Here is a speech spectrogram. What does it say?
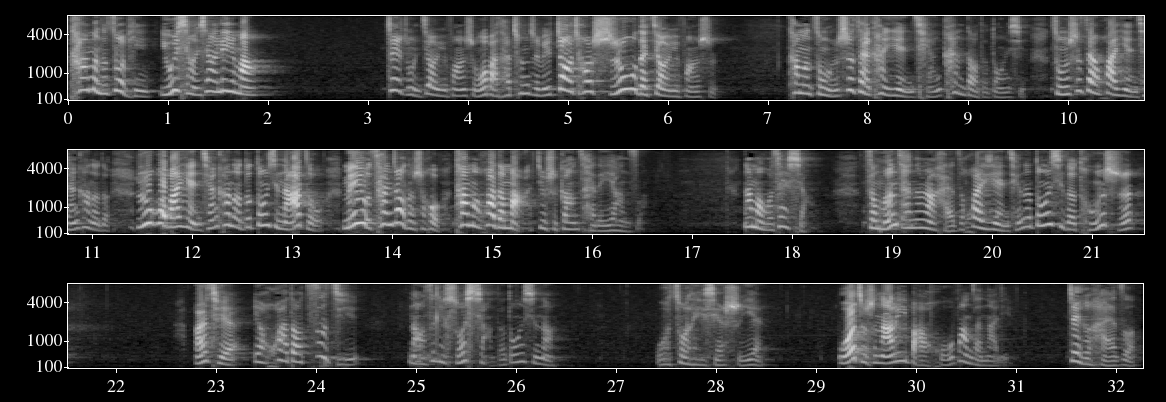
他们的作品有想象力吗？这种教育方式，我把它称之为照抄实物的教育方式。他们总是在看眼前看到的东西，总是在画眼前看到的。如果把眼前看到的东西拿走，没有参照的时候，他们画的马就是刚才的样子。那么我在想，怎么才能让孩子画眼前的东西的同时，而且要画到自己脑子里所想的东西呢？我做了一些实验，我只是拿了一把壶放在那里。这个孩子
